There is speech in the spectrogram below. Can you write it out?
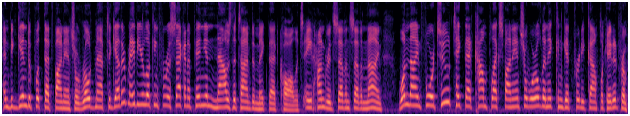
and begin to put that financial roadmap together. Maybe you're looking for a second opinion. Now's the time to make that call. It's 800 779 1942. Take that complex financial world, and it can get pretty complicated from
